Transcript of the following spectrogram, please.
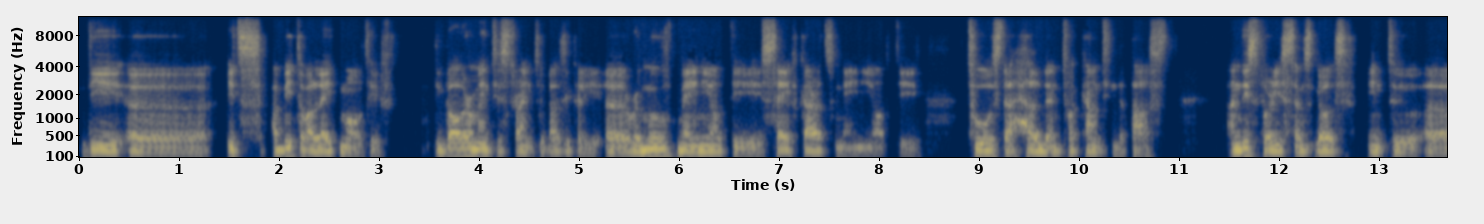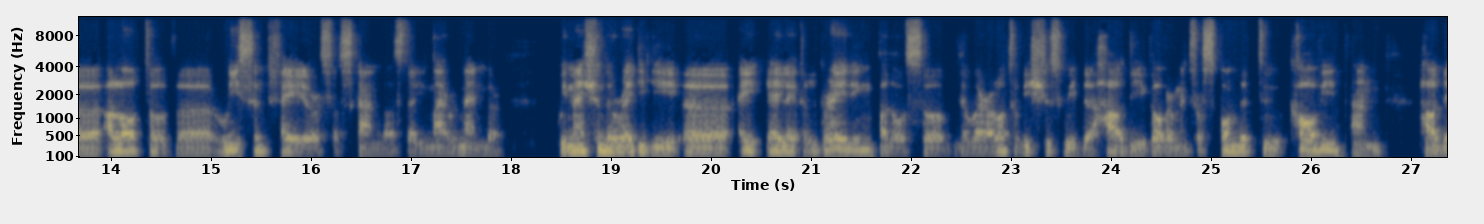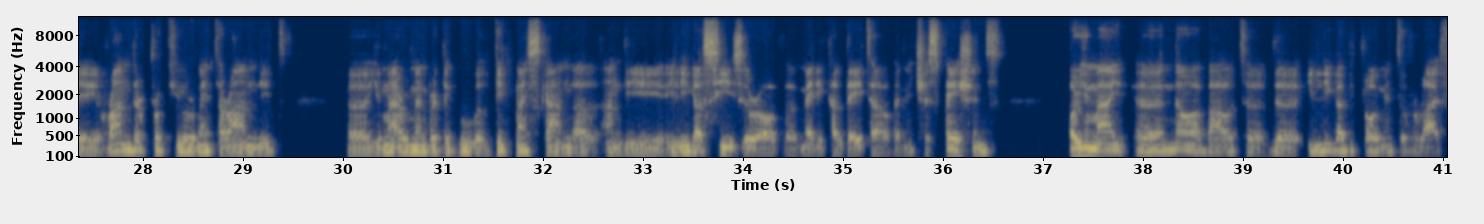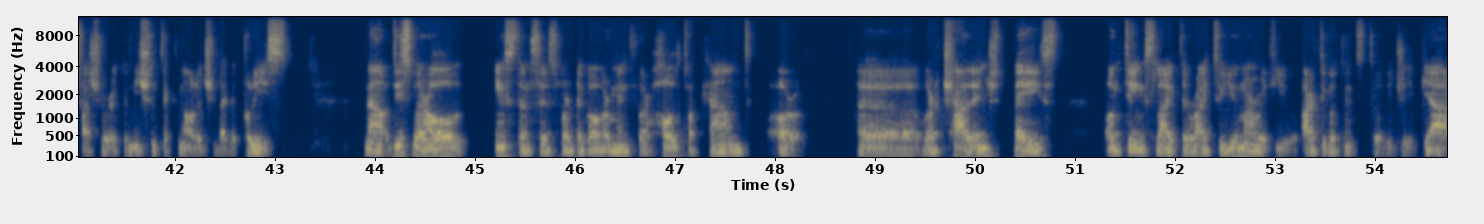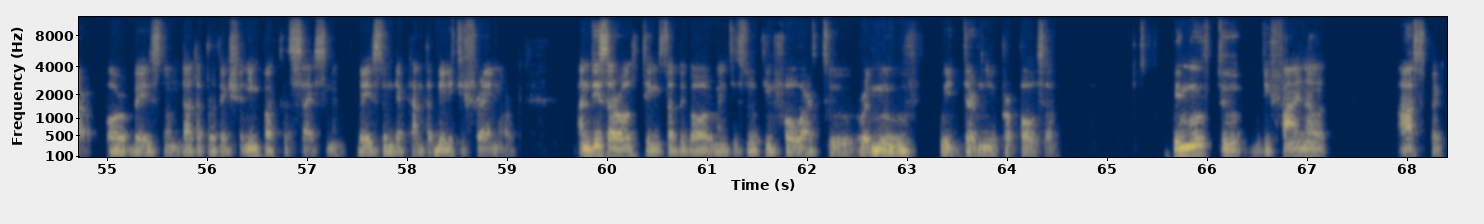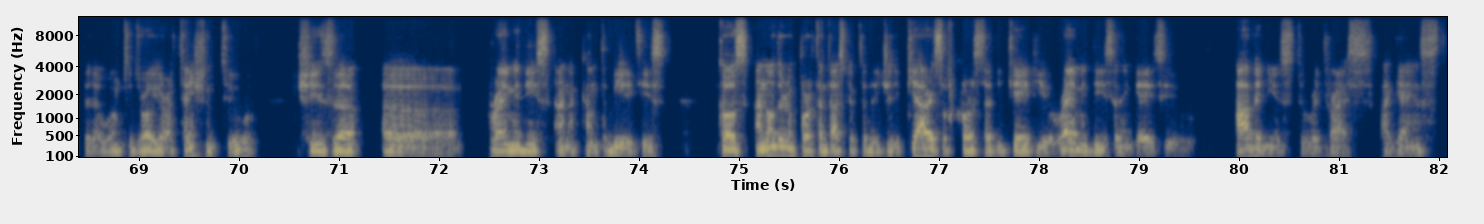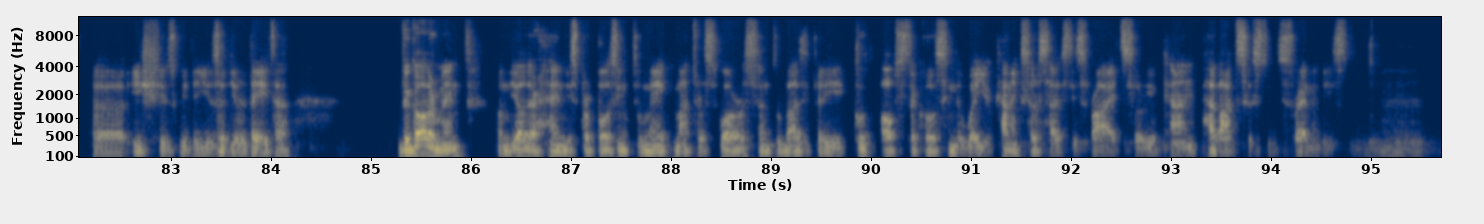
the uh, it's a bit of a leitmotif. The government is trying to basically uh, remove many of the safeguards, many of the tools that held them to account in the past. And this, for instance, goes into uh, a lot of uh, recent failures or scandals that you might remember. We mentioned already the uh, A-level grading, but also there were a lot of issues with how the government responded to COVID and how they ran their procurement around it. Uh, you might remember the Google DeepMind scandal and the illegal seizure of uh, medical data of NHS patients. Or you might uh, know about uh, the illegal deployment of live facial recognition technology by the police. Now, these were all instances where the government were held to account or uh, were challenged based on things like the right to human review, Article 22 of the GDPR, or based on data protection impact assessment, based on the accountability framework, and these are all things that the government is looking forward to remove with their new proposal. We move to the final aspect that I want to draw your attention to, which is uh, uh, remedies and accountabilities. Because another important aspect of the GDPR is, of course, that it gave you remedies and it gives you avenues to redress against uh, issues with the use of your data. The government on the other hand, is proposing to make matters worse and to basically put obstacles in the way you can exercise these rights so you can have access to these remedies.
